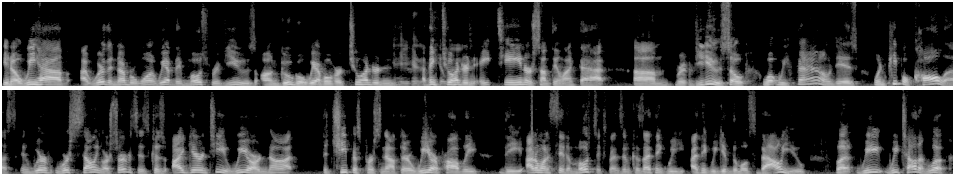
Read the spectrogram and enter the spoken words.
you know, we have we're the number one. We have the most reviews on Google. We have over 200 and, yeah, I think 218 it. or something like that um, reviews. So what we found is when people call us and we're we're selling our services because I guarantee you we are not the cheapest person out there. We are probably the I don't want to say the most expensive because I think we I think we give the most value but we we tell them, look,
